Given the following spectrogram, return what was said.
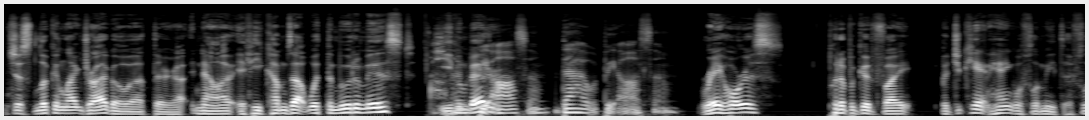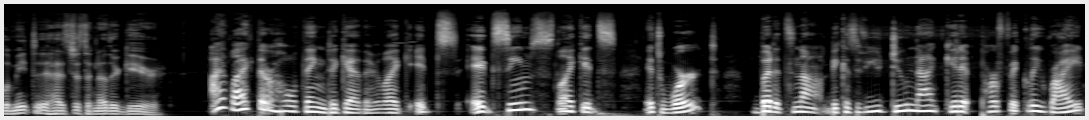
just looking like Drago out there. Now, if he comes out with the Muta Mist, Oh, even that would better. Be awesome. That would be awesome. Rey Horus put up a good fight, but you can't hang with Flamita. Flamita has just another gear. I like their whole thing together. Like it's it seems like it's it's worked, but it's not because if you do not get it perfectly right,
